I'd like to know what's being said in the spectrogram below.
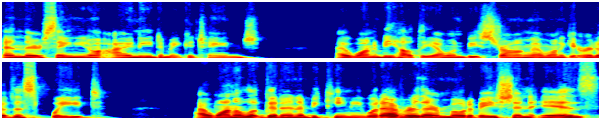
and they're saying, you know, I need to make a change. I want to be healthy. I want to be strong. I want to get rid of this weight. I want to look good in a bikini, whatever their motivation is.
